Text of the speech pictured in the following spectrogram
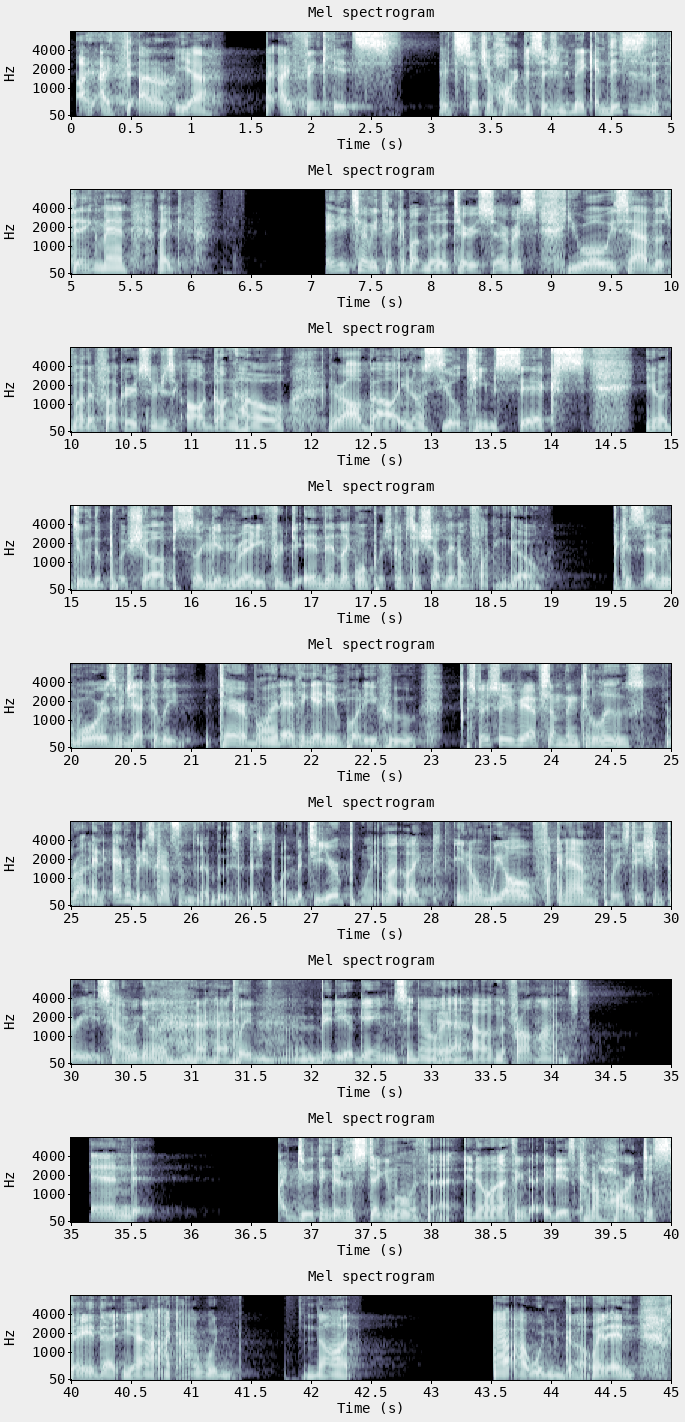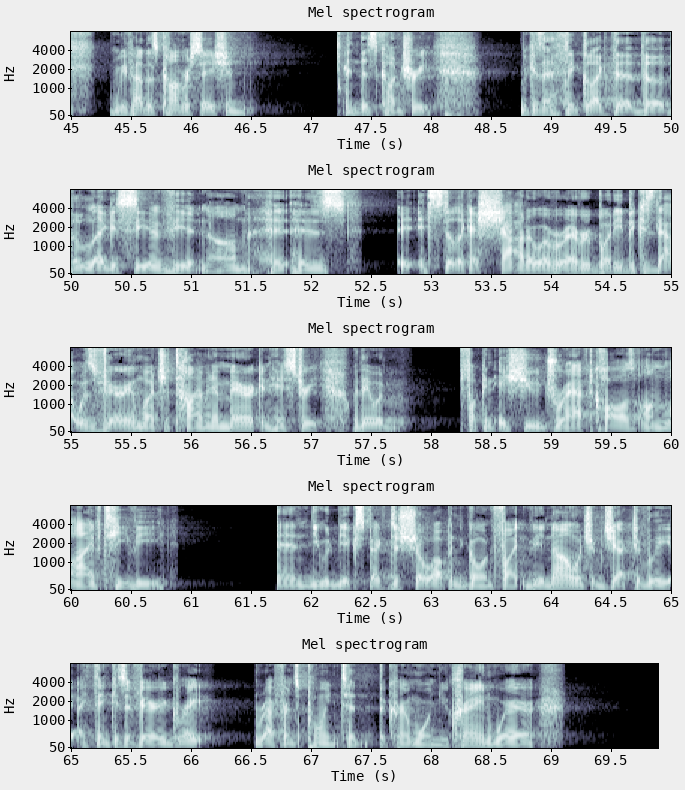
I I, th- I don't yeah I, I think it's it's such a hard decision to make and this is the thing man like anytime you think about military service, you always have those motherfuckers who are just like all gung ho. They're all about, you know, SEAL Team Six, you know, doing the push ups, like mm-hmm. getting ready for, and then like when push comes to shove, they don't fucking go. Because I mean, war is objectively terrible, and I think anybody who, especially if you have something to lose, right? right. And everybody's got something to lose at this point. But to your point, like, like you know, we all fucking have PlayStation threes. How are we gonna like play video games? You know, yeah. out in the front lines, and I do think there's a stigma with that, you know. And I think it is kind of hard to say that, yeah, like I would not, I, I wouldn't go. And and we've had this conversation in this country because I think like the the the legacy of Vietnam has it's still like a shadow over everybody because that was very much a time in American history where they would fucking issue draft calls on live TV. And you would be expected to show up and to go and fight in Vietnam, which objectively I think is a very great reference point to the current war in Ukraine, where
